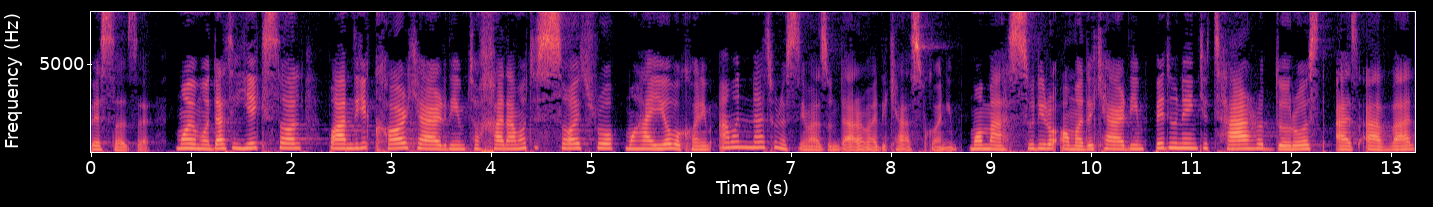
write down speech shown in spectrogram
بسازه. ما مدت یک سال با هم دیگه کار کردیم تا خدمات سایت رو مهیا بکنیم. اما نتونستیم از اون درآمدی کسب کنیم. ما محصولی رو آماده کردیم بدون اینکه طرح رو درست از اول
